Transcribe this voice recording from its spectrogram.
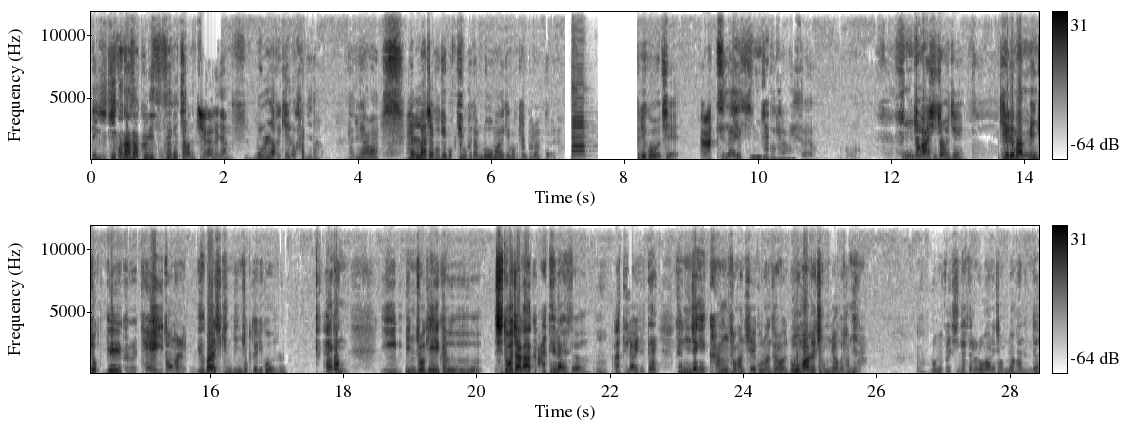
이기고 나서 그리스 세계 전체가 그냥 몰락의 길로 갑니다. 나중에 아마 헬라 제국이 먹히고 그다음 로마국이 먹히고 그럴 거예요. 그리고 이제 아틀라의 훈제국이라고 있어요. 어, 훈족 아시죠? 이제 게르만 민족의 그 대이동을 유발시킨 민족들이고 하여간 이 민족이 그 지도자가 그 아틀라였어요. 어, 아틀라일 때 굉장히 강성한 제국을 만들어 로마를 점령을 합니다. 어, 로마까지 진격대로 로마를 점령하는데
